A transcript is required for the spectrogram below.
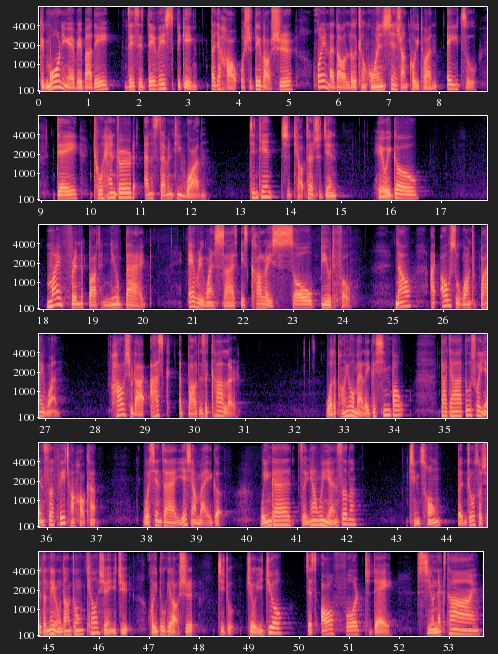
Good morning, everybody. This is David speaking. 大家好，我是 Dave 老师，欢迎来到乐成红恩线上口语团 A 组，Day two hundred and seventy-one。今天是挑战时间，Here we go. My friend bought a new bag. Everyone says its color is so beautiful. Now I also want to buy one. How should I ask about the color? 我的朋友买了一个新包，大家都说颜色非常好看。我现在也想买一个，我应该怎样问颜色呢？请从本周所学的内容当中挑选一句，回读给老师。记住，只有一句哦。That's all for today. See you next time.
